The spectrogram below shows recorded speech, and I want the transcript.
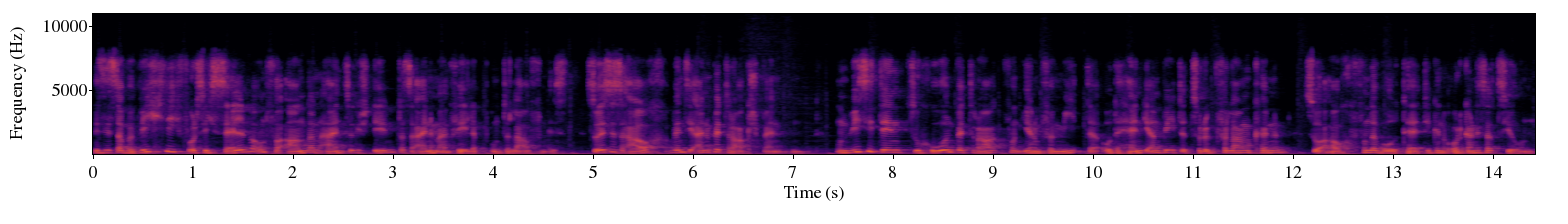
Es ist aber wichtig, vor sich selber und vor anderen einzugestehen, dass einem ein Fehler unterlaufen ist. So ist es auch, wenn Sie einen Betrag spenden. Und wie Sie den zu hohen Betrag von Ihrem Vermieter oder Handyanbieter zurückverlangen können, so auch von der wohltätigen Organisation.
